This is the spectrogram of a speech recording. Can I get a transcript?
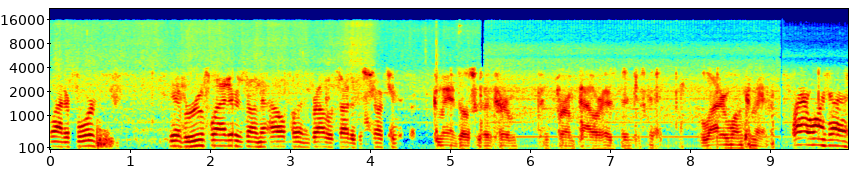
Ladder four. We have roof ladders on the Alpha and Bravo side of the structure. Command's also going to confirm, confirm power has been disconnected. Ladder one command. Fire one guy.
